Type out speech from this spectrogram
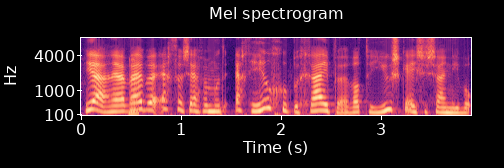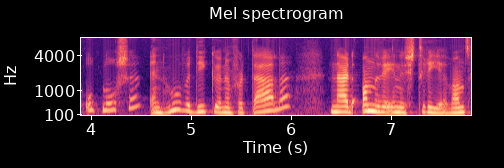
ja, nou, wij hebben echt gezegd, we moeten echt heel goed begrijpen wat de use cases zijn die we oplossen en hoe we die kunnen vertalen naar de andere industrieën. Want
